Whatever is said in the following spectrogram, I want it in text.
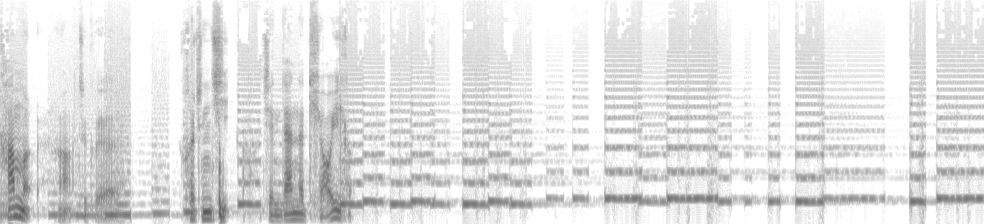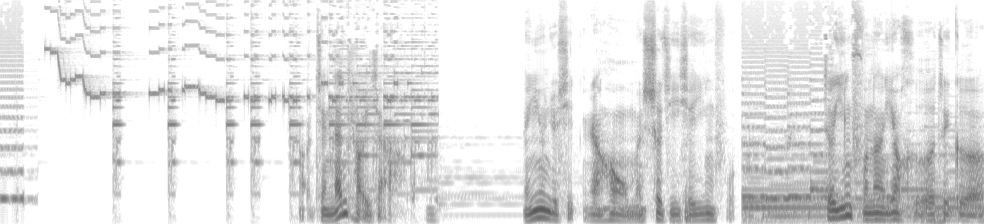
Hammer 啊这个合成器，简单的调一个。简单调一下啊，能用就行。然后我们设计一些音符，这个音符呢要和这个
